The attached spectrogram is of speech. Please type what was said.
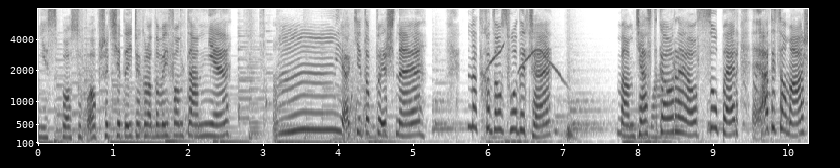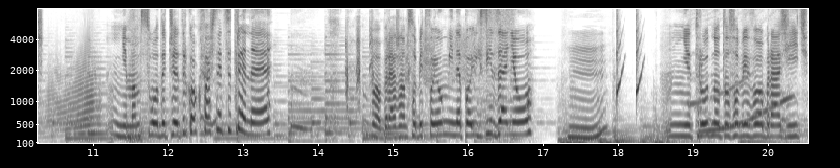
Nie sposób oprzeć się tej czekoladowej fontannie. Mmm, jakie to pyszne. Nadchodzą słodycze. Mam ciastka Oreo, super. A ty co masz? Nie mam słodyczy, tylko kwaśne cytryny. Wyobrażam sobie twoją minę po ich zjedzeniu. Hmm? Nie trudno to sobie wyobrazić.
